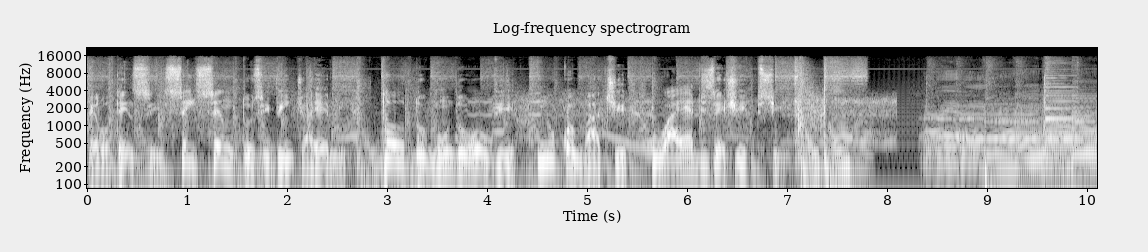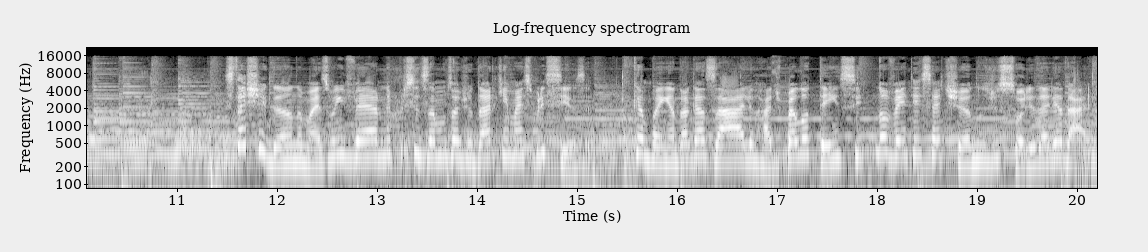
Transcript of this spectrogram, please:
Pelotense 620 AM. Todo mundo ouve no combate o Aedes aegypti. Está chegando mais um inverno e precisamos ajudar quem mais precisa. Campanha do Agasalho, Rádio Pelotense, 97 anos de solidariedade.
